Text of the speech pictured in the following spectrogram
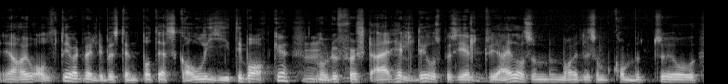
jeg har jo alltid vært veldig bestemt på at jeg skal gi tilbake mm. når du først er heldig, og spesielt jeg da, som har liksom kommet og,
